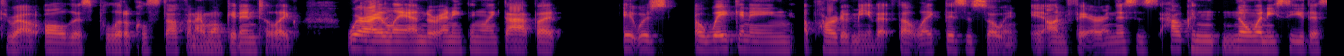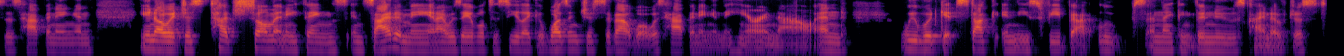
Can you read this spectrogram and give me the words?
throughout all this political stuff, and I won't get into like where I land or anything like that, but it was awakening a part of me that felt like this is so in, in- unfair and this is how can no one see this is happening and you know it just touched so many things inside of me and I was able to see like it wasn't just about what was happening in the here and now and we would get stuck in these feedback loops and I think the news kind of just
